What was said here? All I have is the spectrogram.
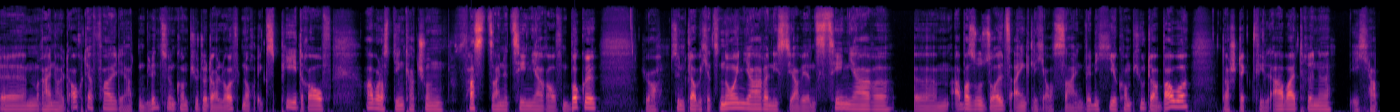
ähm, Reinhold auch der Fall. Der hat einen Blinzeln-Computer, da läuft noch XP drauf, aber das Ding hat schon fast seine zehn Jahre auf dem Buckel. Ja, sind glaube ich jetzt neun Jahre, nächstes Jahr werden es zehn Jahre ähm, aber so soll es eigentlich auch sein. Wenn ich hier Computer baue, da steckt viel Arbeit drin. Ich habe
